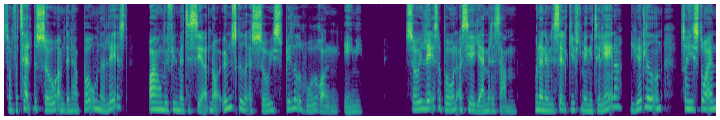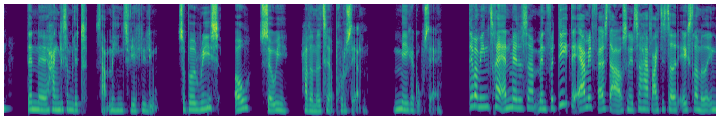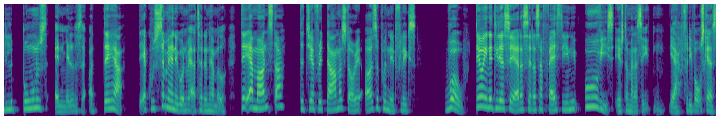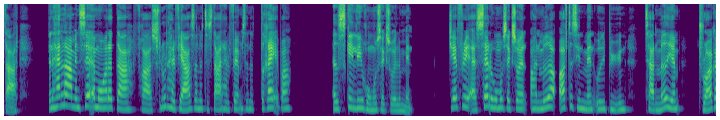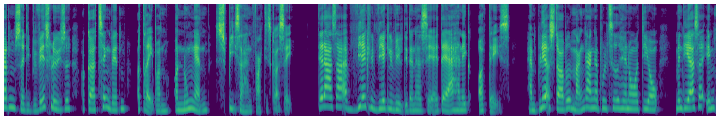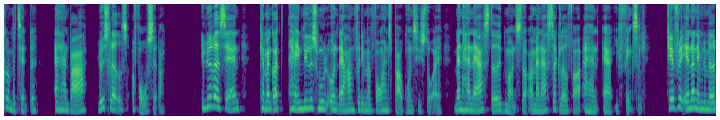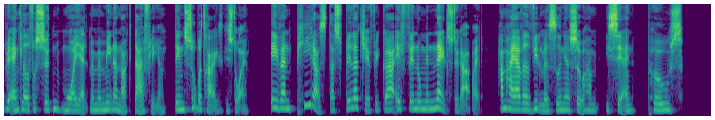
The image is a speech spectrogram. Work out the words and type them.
som fortalte Zoe om den her bog, hun havde læst, og at hun ville filmatisere den og ønskede, at Zoe spillede hovedrollen Amy. Zoe læser bogen og siger ja med det samme. Hun er nemlig selv gift med en italiener i virkeligheden, så historien den øh, hang ligesom lidt sammen med hendes virkelige liv. Så både Reese og Zoe har været med til at producere den. Mega god serie. Det var mine tre anmeldelser, men fordi det er mit første afsnit, så har jeg faktisk taget et ekstra med, en lille bonusanmeldelse. Og det her, det, jeg kunne simpelthen ikke undvære at tage den her med. Det er Monster, The Jeffrey Dahmer Story, også på Netflix. Wow, det er jo en af de der serier, der sætter sig fast i en i ugevis, efter man har set den. Ja, fordi hvor skal jeg starte? Den handler om en seriemorder, der fra slut 70'erne til start 90'erne dræber adskillige homoseksuelle mænd. Jeffrey er selv homoseksuel, og han møder ofte sine mænd ude i byen, tager dem med hjem, drugger dem, så de er bevidstløse, og gør ting ved dem og dræber dem, og nogle af dem spiser han faktisk også af. Det, der så er virkelig, virkelig vildt i den her serie, det er, at han ikke opdages. Han bliver stoppet mange gange af politiet hen over de år, men de er så inkompetente, at han bare løslades og fortsætter. I løbet af serien kan man godt have en lille smule ondt af ham, fordi man får hans baggrundshistorie. Men han er stadig et monster, og man er så glad for, at han er i fængsel. Jeffrey ender nemlig med at blive anklaget for 17 mor i alt, men man mener nok, der er flere. Det er en super tragisk historie. Evan Peters, der spiller Jeffrey, gør et fænomenalt stykke arbejde. Ham har jeg været vild med, siden jeg så ham i serien Pose.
